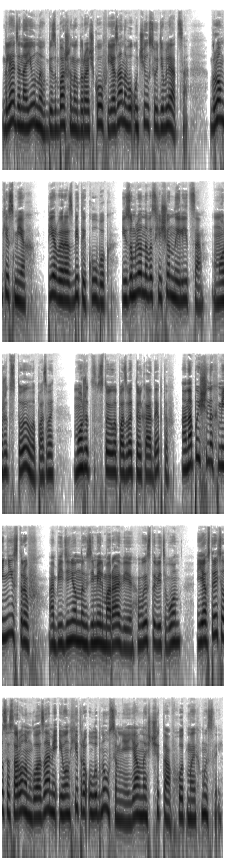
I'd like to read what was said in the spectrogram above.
Глядя на юных, безбашенных дурачков, я заново учился удивляться. Громкий смех, первый разбитый кубок, Изумленно восхищенные лица. Может, стоило позвать... Может, стоило позвать только адептов? А напыщенных министров объединенных земель Моравии выставить вон? Я встретился с Ароном глазами, и он хитро улыбнулся мне, явно считав ход моих мыслей.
